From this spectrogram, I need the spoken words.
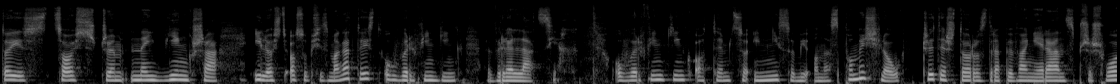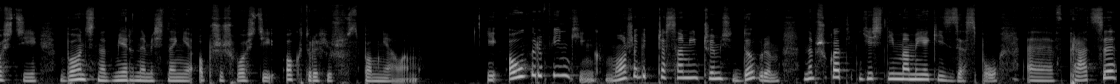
to jest coś, z czym największa ilość osób się zmaga, to jest overthinking w relacjach. Overthinking o tym, co inni sobie o nas pomyślą, czy też to rozdrapywanie ran z przeszłości, bądź nadmierne myślenie o przyszłości, o których już wspomniałam. I overthinking może być czasami czymś dobrym. Na przykład, jeśli mamy jakiś zespół e, w pracy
